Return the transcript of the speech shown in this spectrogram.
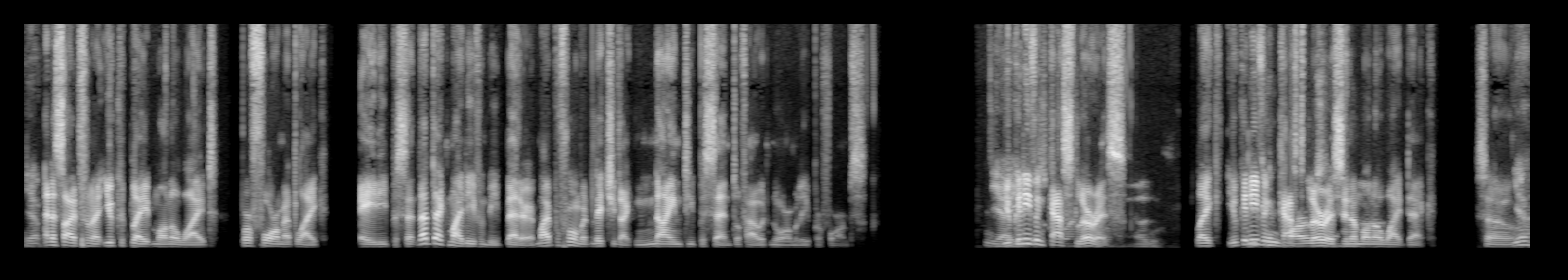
Yep. And aside from that, you could play mono white, perform at like 80%. That deck might even be better. It might perform at literally like 90% of how it normally performs. Yeah, You can even cast Lurrus. Like you can You even can cast Lurrus in a mono white deck. So Yeah.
